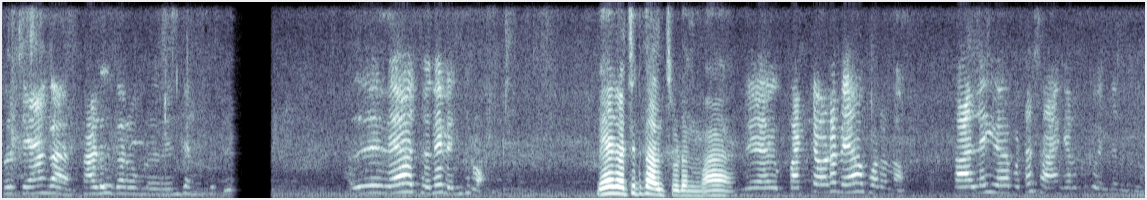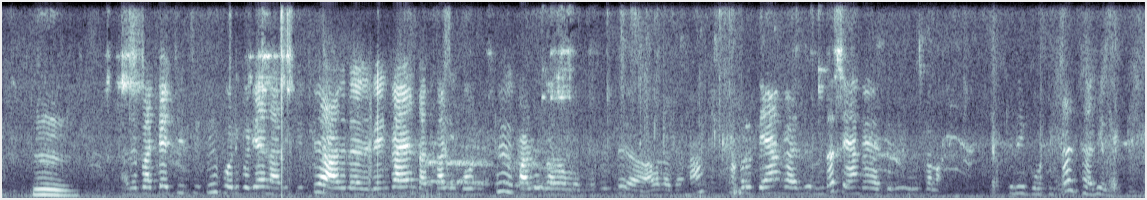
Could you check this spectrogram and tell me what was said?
ஒரு தேங்காய் கடுகு கருவேப்பிலை வெஞ்சனத்துக்கு அது வேக வச்சதே வெந்துடும் வேக வச்சுட்டு தாளிச்சு விடணுமா? வே பட்டையோட வேக போடணும். காலையில் வேக போட்டால் சாயங்காலத்துக்கு வெந்துடும் ம். அதை பட்டையை சீச்சிட்டு பொடி பொடியாக நறுக்கிட்டு அதில் வெங்காயம் தக்காளி போட்டுட்டு கடுகு கருவேப்பிலை போட்டுட்டு அவ்வளோதானா அப்புறம் தேங்காய் இது இருந்தால் தேங்காயை திருவி ஊற்றலாம் திருவி போட்டுட்டா சரியாக வைக்கணும்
